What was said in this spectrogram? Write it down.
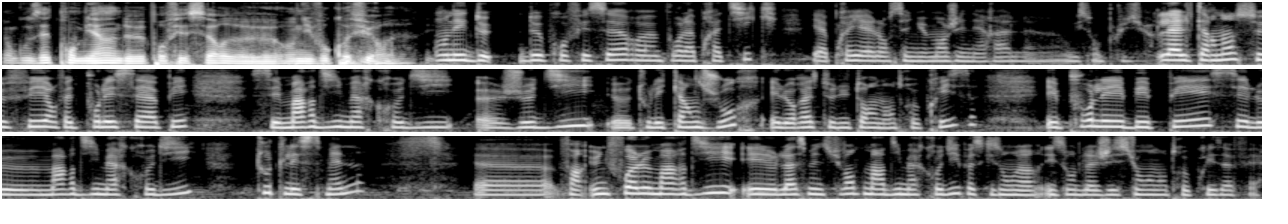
Donc vous êtes combien de professeurs euh, au niveau coiffure? On est deux, deux professeurs euh, pour la pratique et après il y a l'enseignement général euh, où ils sont plusieurs. L'alternance se fait en fait pour les CAP, c'est mardi, mercredi, jeudi tous les 15 jours et le reste du temps en entreprise. Et pour les BP, c'est le mardi, mercredi toutes les semaines. Enfin, une fois le mardi et la semaine suivante, mardi, mercredi, parce qu'ils ont, ils ont de la gestion en entreprise à faire.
